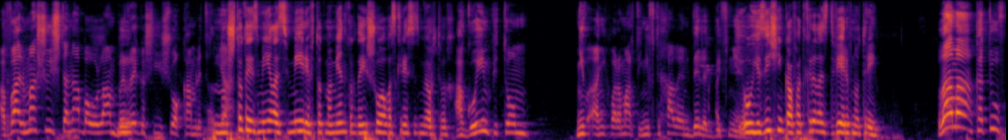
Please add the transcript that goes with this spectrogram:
אבל משהו השתנה בעולם ברגע שישוע קם לתחייה. Но что-то изменилось в мире в тот момент, когда Ишуа воскрес из мертвых. הגויים פתאום, נב- אני כבר אמרתי, נפתחה להם דלת בפנים. У язычников открылась дверь внутри. למה כתוב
